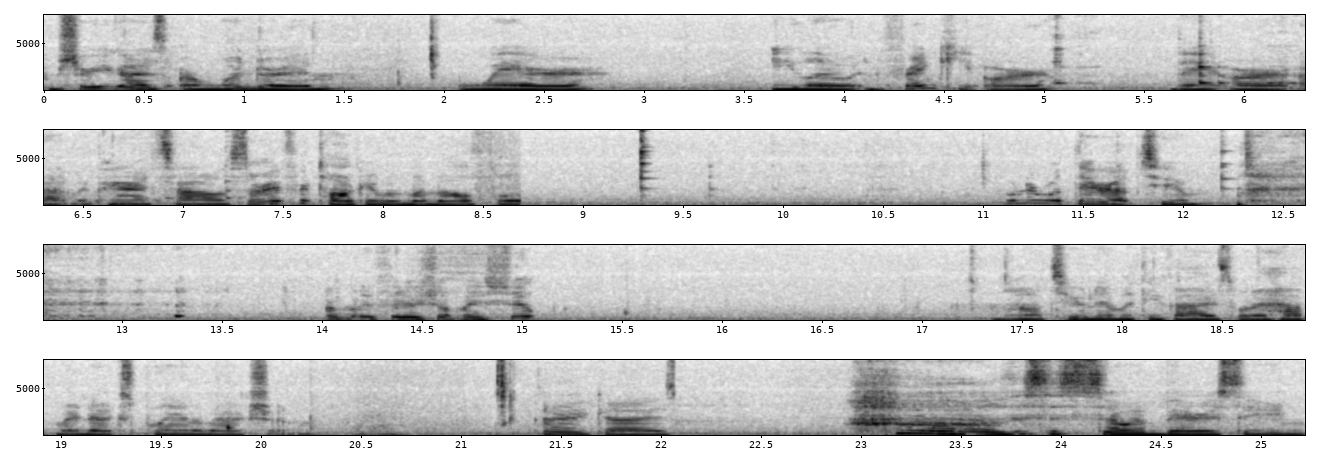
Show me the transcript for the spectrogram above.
I'm sure you guys are wondering where Elo and Frankie are. They are at my parents' house. Sorry for talking with my mouth full. I Wonder what they're up to. I'm gonna finish up my soup. I'll tune in with you guys when I have my next plan of action. Alright guys. Oh, this is so embarrassing.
